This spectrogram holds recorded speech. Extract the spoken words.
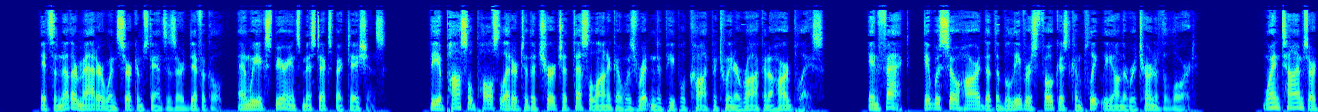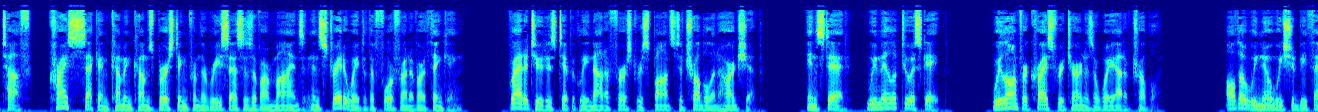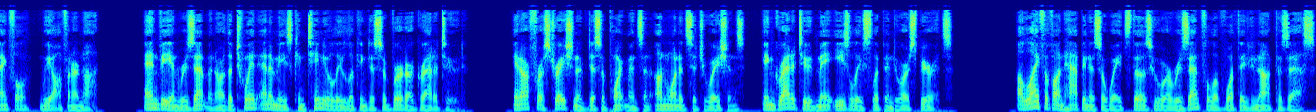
It's another matter when circumstances are difficult, and we experience missed expectations. The Apostle Paul's letter to the church at Thessalonica was written to people caught between a rock and a hard place. In fact, it was so hard that the believers focused completely on the return of the Lord. When times are tough, Christ's second coming comes bursting from the recesses of our minds and straightaway to the forefront of our thinking. Gratitude is typically not a first response to trouble and hardship. Instead, we may look to escape. We long for Christ's return as a way out of trouble. Although we know we should be thankful, we often are not. Envy and resentment are the twin enemies continually looking to subvert our gratitude. In our frustration of disappointments and unwanted situations, ingratitude may easily slip into our spirits. A life of unhappiness awaits those who are resentful of what they do not possess.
